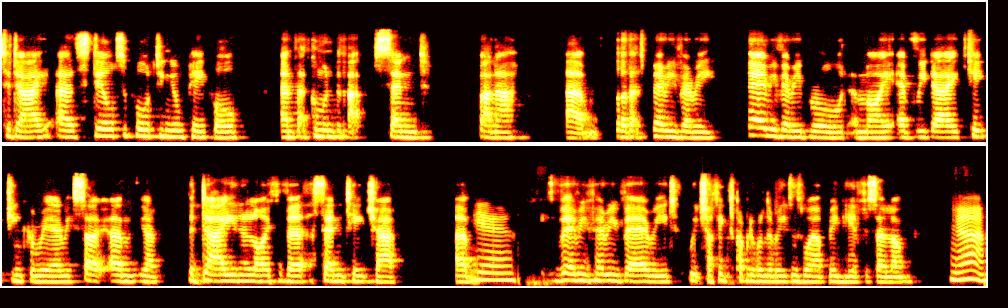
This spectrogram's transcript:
today, uh, still supporting young people um, that come under that SEND banner. Um, so that's very, very, very, very broad. And my everyday teaching career is so, um, you know, the day in the life of a, SEND teacher. Um, yeah, it's very, very varied, which I think is probably one of the reasons why I've been here for so long. Yeah.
